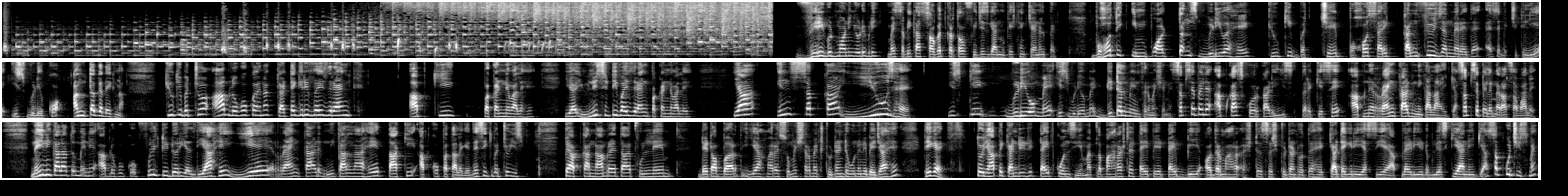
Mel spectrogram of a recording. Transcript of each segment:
Very good morning everybody मैं सभी का स्वागत करता हूँ फिजिक्स ज्ञान मुकेश टेक चैनल पर बहुत ही इम्पोर्टेंस वीडियो है क्योंकि बच्चे बहुत सारे कंफ्यूजन में रहते हैं ऐसे बच्चे के लिए इस वीडियो को अंत तक देखना। क्योंकि बच्चों, आप लोगों को है ना कैटेगरी वाइज रैंक आपकी पकड़ने वाले हैं, या यूनिवर्सिटी वाइज रैंक पकड़ने वाले या इन सब का यूज़ है, इसके वीडियो में, इस वीडियो में डिटेल में इंफॉर्मेशन है। सबसे पहले आपका स्कोर कार्ड इस तरीके से आपने रैंक कार्ड निकाला है क्या? सबसे पहले मेरा सवाल है, नहीं निकाला तो मैंने आप लोगों को फुल ट्यूटोरियल दिया है, ये रैंक कार्ड निकालना है ताकि आपको पता लगे। जैसे कि बच्चों, इस पे आपका नाम रहता है full name date of birth ये हमारे सुमित शर्मा एक स्टूडेंट है, उन्होंने भेजा है, ठीक है? तो यहाँ पे कैंडिडेट टाइप कौन सी है? मतलब Maharashtra type A type B other Maharashtra से स्टूडेंट होते हैं कैटेगरी एस सी है अप्लाइड ई डब्ल्यू एस किया नहीं किया, सब कुछ इसमें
